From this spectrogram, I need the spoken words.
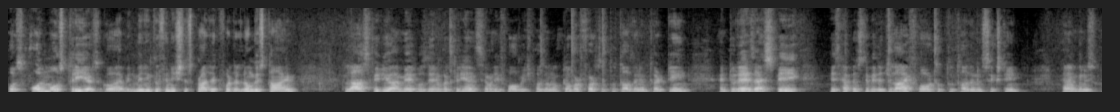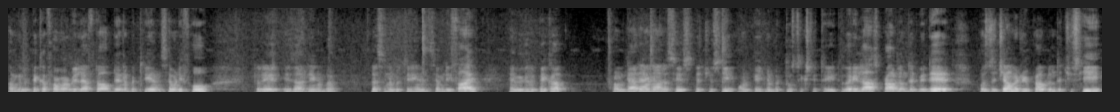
was almost three years ago. I've been meaning to finish this project for the longest time. The last video I made was day number 374, which was on October 1st of 2013. And today as I speak, it happens to be the July 4th of 2016 and I'm going to I'm going to pick up from where we left off, day number 374. Today is our day number lesson number 375, and we're going to pick up from data analysis that you see on page number 263. The very last problem that we did was the geometry problem that you see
